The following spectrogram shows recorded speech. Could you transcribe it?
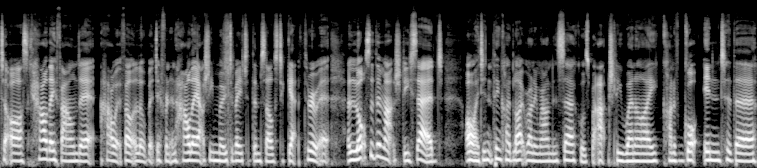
to ask how they found it, how it felt a little bit different, and how they actually motivated themselves to get through it. And lots of them actually said, Oh, I didn't think I'd like running around in circles, but actually, when I kind of got into the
